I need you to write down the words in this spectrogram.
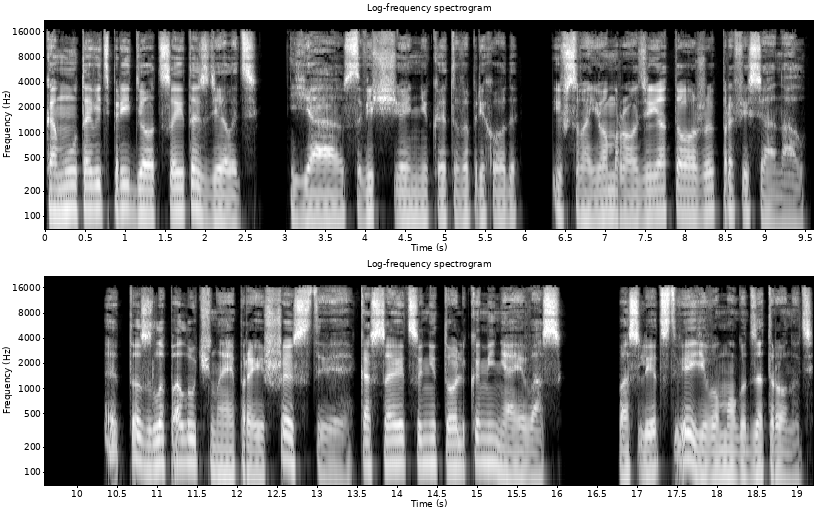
кому-то ведь придется это сделать». Я священник этого прихода, и в своем роде я тоже профессионал. Это злополучное происшествие касается не только меня и вас. Последствия его могут затронуть.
